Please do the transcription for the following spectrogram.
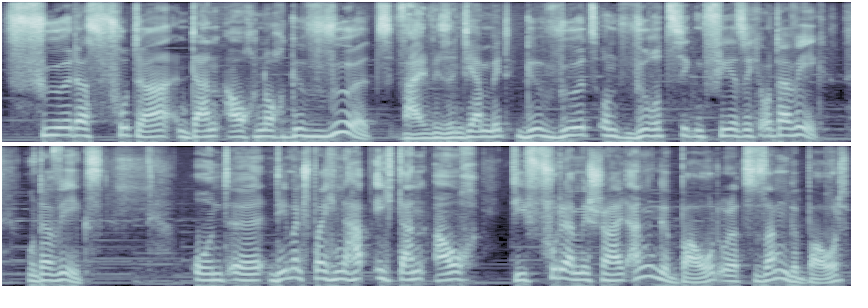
für das Futter dann auch noch Gewürz, weil wir sind ja mit Gewürz und würzigen Pfirsich unterwegs. unterwegs. Und äh, dementsprechend habe ich dann auch die Futtermische halt angebaut oder zusammengebaut.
